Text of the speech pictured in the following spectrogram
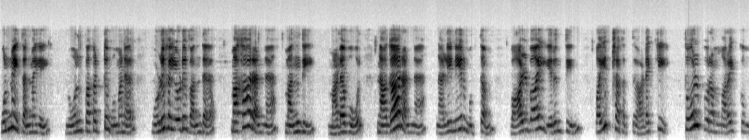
உண்மை தன்மையை நோன்பகட்டு உமனர் ஒழுகையோடு வந்த மகார் அன்ன மந்தி மடவூர் நகார் அன்ன நளிநீர் முத்தம் வாழ்வாய் எருந்தின் வயிற்றகத்து அடக்கி தோள்புறம் மறைக்கும்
